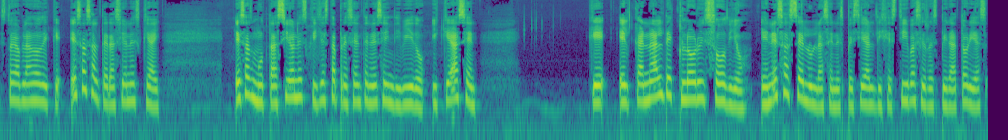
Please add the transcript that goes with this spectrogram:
Estoy hablando de que esas alteraciones que hay, esas mutaciones que ya está presente en ese individuo y que hacen que el canal de cloro y sodio en esas células en especial digestivas y respiratorias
